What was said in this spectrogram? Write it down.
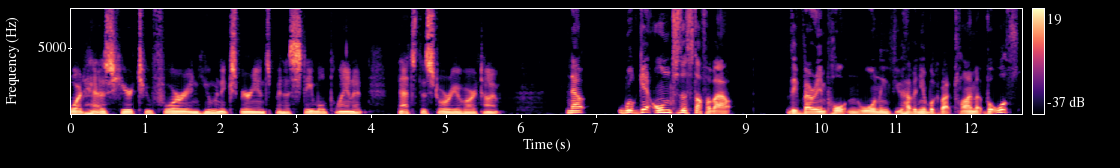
what has heretofore in human experience been a stable planet that's the story of our time. Now, we'll get on to the stuff about the very important warnings you have in your book about climate. But what's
